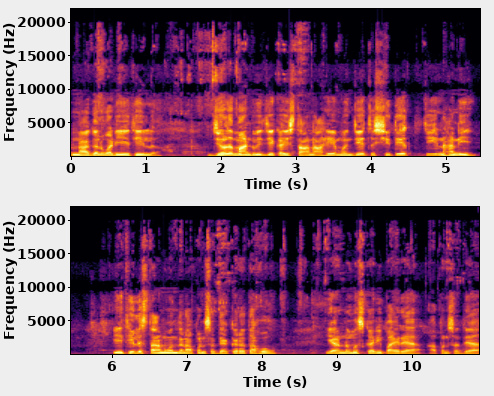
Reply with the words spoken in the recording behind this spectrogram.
नागलवाडी येथील जळ मांडवी जे काही स्थान आहे म्हणजेच शितेची न्हाणी येथील स्थानवंदन आपण सध्या करत आहोत. या नमस्कारी पायऱ्या आपण सध्या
